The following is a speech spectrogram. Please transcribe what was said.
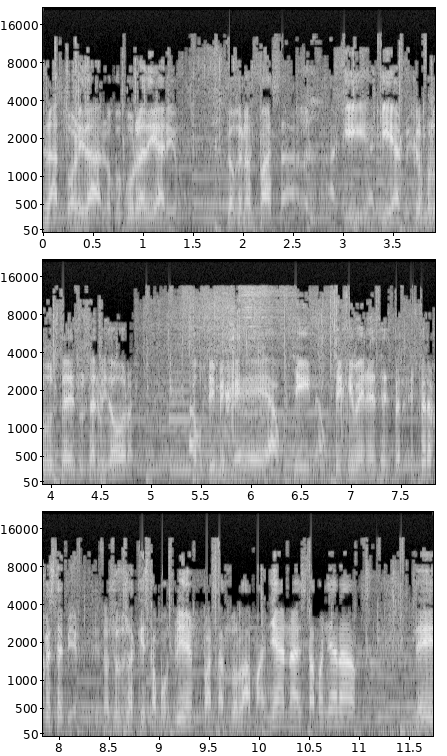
la actualidad, lo que ocurre a diario, lo que nos pasa aquí, aquí al micrófono de ustedes, un servidor, Agustín Mije, Agustín, Agustín Jiménez. Espero, que estén bien. Nosotros aquí estamos bien, pasando la mañana, esta mañana de,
